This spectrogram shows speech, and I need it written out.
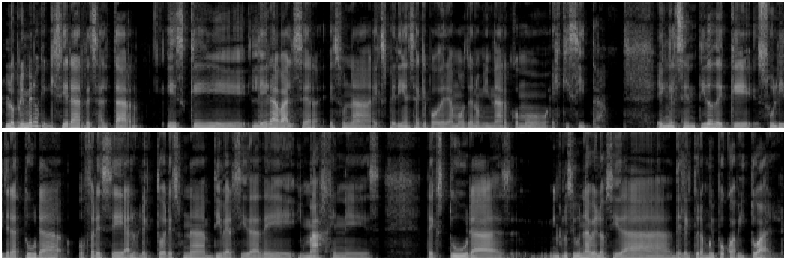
Lo primero que quisiera resaltar es que leer a Balser es una experiencia que podríamos denominar como exquisita en el sentido de que su literatura ofrece a los lectores una diversidad de imágenes, texturas, inclusive una velocidad de lectura muy poco habitual.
